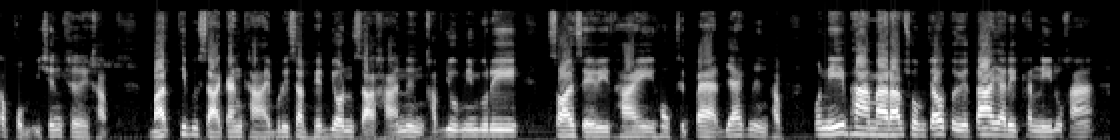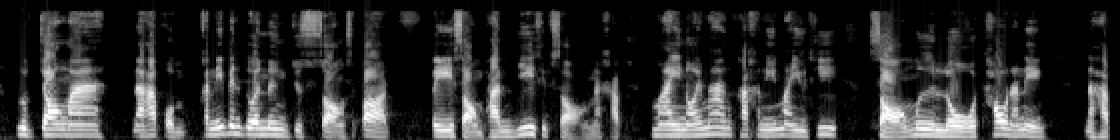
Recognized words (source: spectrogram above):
กับผมอีกเช่นเคยครับ บัตรที่ปรึกษาการขายบริษัทเพชรยนต์สาขาหนึ่งครับอยู่มินบุรี ซอยเสรีไทย 68 แยกหนึ่งครับ วันนี้พามารับชมเจ้า Toyota Yaris คันนี้ลูกค้า หลุดจองมานะครับผม คันนี้เป็นตัว 1.2 Sport ปี 2022 นะครับ ไม่น้อยมากลูกค้าคันนี้ไม่อยู่ที่ 20,000 โลเท่านั้นเองนะครับ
